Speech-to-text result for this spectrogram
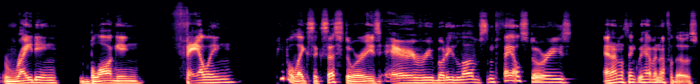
writing, blogging, failing. People like success stories. Everybody loves some fail stories. And I don't think we have enough of those.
